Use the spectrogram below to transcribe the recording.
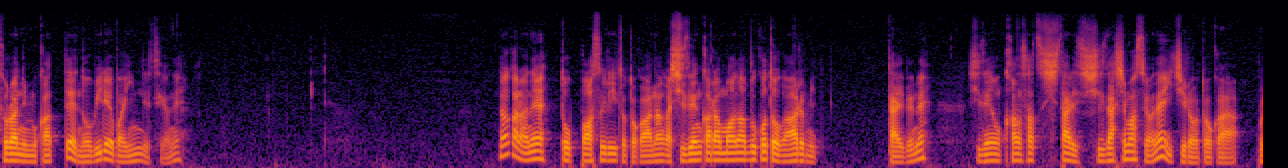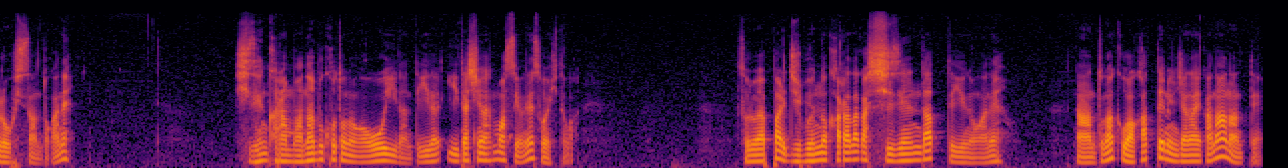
空に向かって伸びればいいんですよね。だからねトップアスリートとかなんか自然から学ぶことがあるみたいでね自然を観察したりしだしますよねイチローとかプロフシさんとかね。自然から学ぶことのが多いなんて言い出しますよねそういう人は。それはやっぱり自分の体が自然だっていうのがねなんとなく分かってるんじゃないかななんて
